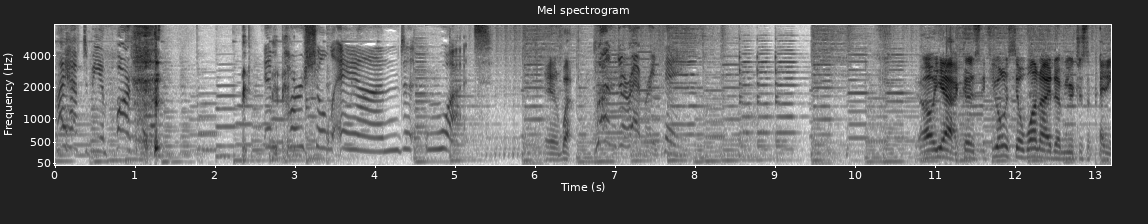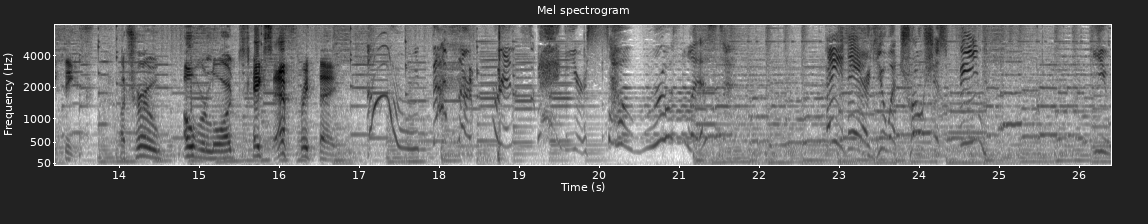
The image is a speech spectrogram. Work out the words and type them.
I have to be impartial. Impartial and what? And what? Plunder everything. Oh yeah, because if you only steal one item, you're just a petty thief. A true overlord takes everything. Oh, that's our prince. You're so ruthless. Hey there, you atrocious fiend! You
